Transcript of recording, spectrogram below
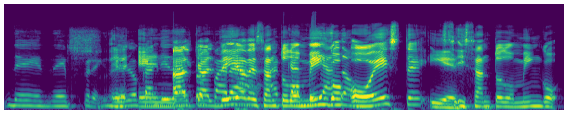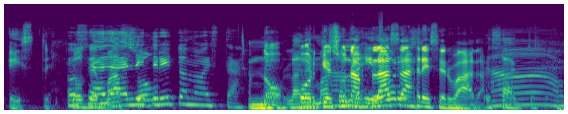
de, de Eh, los en candidatos Alcaldía para- de Santo alcaldía Domingo no. Oeste Y y, este. Santo Domingo Este. O los sea, demás el son- distrito no está. No, porque es una regidores. plaza reservada. Exacto. Ah.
